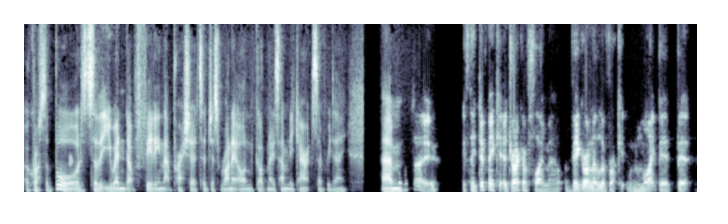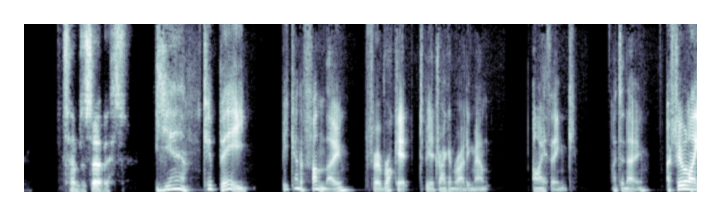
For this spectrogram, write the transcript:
across the board, so that you end up feeling that pressure to just run it on God knows how many characters every day. Um, Although, if they did make it a dragonfly mount, Vigor on a love rocket might be a bit terms of service. Yeah, could be. Be kind of fun though for a rocket to be a dragon riding mount. I think. I don't know. I feel like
